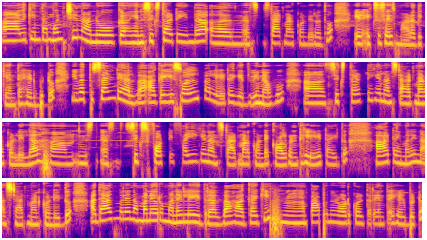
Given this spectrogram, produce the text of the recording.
ಆ, ಅದಕ್ಕಿಂತ ಮುಂಚೆ ನಾನು ಕ ಏನು ಸಿಕ್ಸ್ ತರ್ಟಿಯಿಂದ ಸ್ಟಾರ್ಟ್ ಮಾಡ್ಕೊಂಡಿರೋದು ಎಕ್ಸಸೈಸ್ ಮಾಡೋದಕ್ಕೆ ಅಂತ ಹೇಳಿಬಿಟ್ಟು ಇವತ್ತು ಸಂಡೇ ಅಲ್ವಾ? ಹಾಗಾಗಿ ಸ್ವಲ್ಪ ಲೇಟಾಗಿ ಎದ್ವಿ ನಾವು. ಸಿಕ್ಸ್ ತರ್ಟಿಗೆ ನಾನು ಸ್ಟಾರ್ಟ್ ಮಾಡ್ಕೊಳ್ಳಿಲ್ಲ. ಸಿಕ್ಸ್ ಫಾರ್ಟಿ ಫೈವ್ಗೆ ನಾನು ಸ್ಟಾರ್ಟ್ ಮಾಡಿಕೊಂಡೆ ಕಾಲು ಗಂಟೆ ಲೇಟ್ ಆಯಿತು. ಆ ಟೈಮಲ್ಲಿ ನಾನು ಸ್ಟಾರ್ಟ್ ಮಾಡ್ಕೊಂಡಿದ್ದು. ಅದಾದಮೇಲೆ ನಮ್ಮ ಮನೆಯವರು ಮನೆಯಲ್ಲೇ ಇದ್ರಲ್ವಾ? ಹಾಗಾಗಿ ಪಾಪುನ ನೋಡ್ಕೊಳ್ತಾರೆ ಅಂತ ಹೇಳಿಬಿಟ್ಟು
